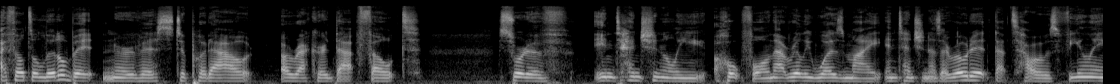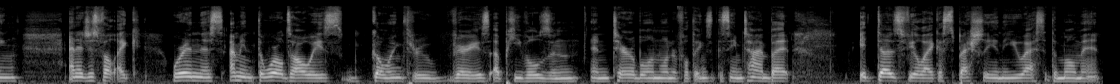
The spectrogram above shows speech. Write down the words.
I felt a little bit nervous to put out a record that felt sort of intentionally hopeful and that really was my intention as I wrote it that's how I was feeling and it just felt like we're in this I mean the world's always going through various upheavals and and terrible and wonderful things at the same time but it does feel like, especially in the U.S. at the moment,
